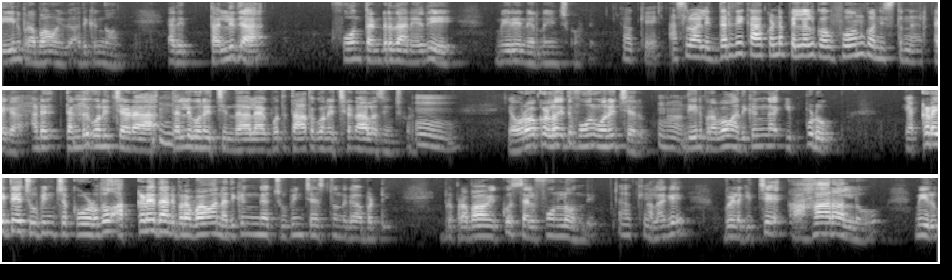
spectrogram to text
దీని ప్రభావం ఇది? అధికంగా ఉంది. అది తల్లిదా ఫోన్ తండ్రిదా అనేది మీరే నిర్ణయించుకోండి. ఓకే. అసలు వాళ్ళిద్దరిది కాకుండా పిల్లలకు ఒక ఫోన్ కొనిస్తున్నారు. అంటే తండ్రి కొనిచ్చాడా? తల్లి కొనిచ్చిందా? లేకపోతే తాత కొనిచ్చాడా? ఆలోచించుకోండి. ఎవరో ఒకళ్ళు అయితే ఫోన్ కొనిచ్చారు. దీని ప్రభావం అధికంగా ఇప్పుడు ఎక్కడైతే చూపించకూడదో అక్కడే దాని ప్రభావాన్ని అధికంగా చూపించేస్తుంది కాబట్టి ఇప్పుడు ప్రభావం ఎక్కువ సెల్ ఫోన్లో ఉంది. ఓకే. అలాగే వీళ్ళకి ఇచ్చే ఆహారాల్లో మీరు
